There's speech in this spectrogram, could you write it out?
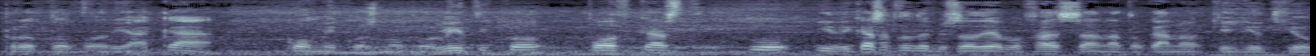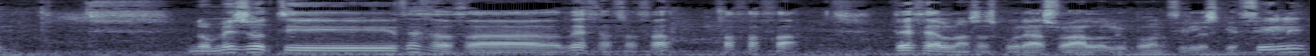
πρωτοποριακά κομικοσμοπολίτικο podcast που ειδικά σε αυτό το επεισόδιο αποφάσισα να το κάνω και YouTube. Νομίζω ότι δεν θα θα, δεν θα, θα, θα, θα, θα, θα. Δεν θέλω να σας κουράσω άλλο λοιπόν φίλες και φίλοι.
